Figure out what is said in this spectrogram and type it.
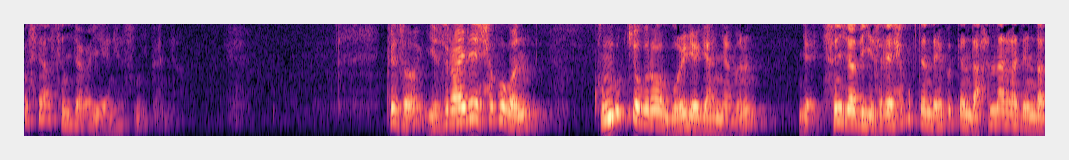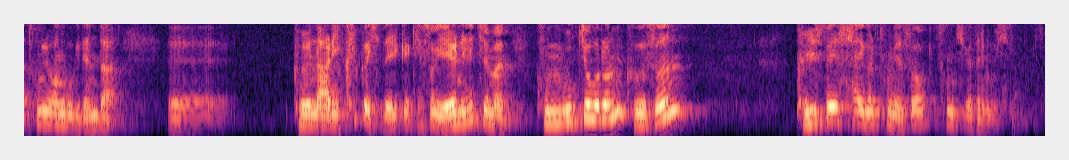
호세아 선지자가 예언했으니까요. 예. 그래서 이스라엘의 회복은 궁극적으로 뭘 얘기하냐면 이제 선지자도 이스라엘 회복된다, 회복된다, 한 나라가 된다, 통일 왕국이 된다, 에, 그 날이 클 것이다 이렇게 계속 예언했지만 궁극적으로는 그것은 그리스도의 사역을 통해서 성취가 되는 것이라는 거죠.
